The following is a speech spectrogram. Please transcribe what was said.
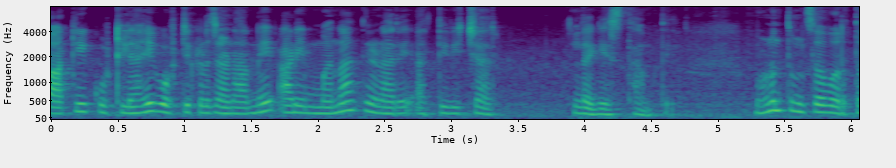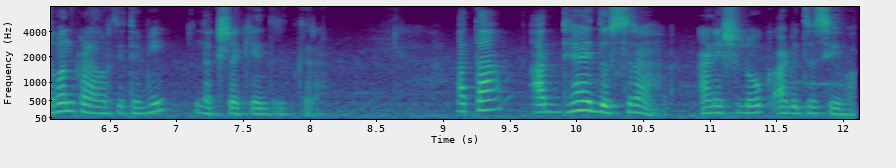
बाकी कुठल्याही गोष्टीकडे जाणार नाही आणि मनात येणारे अतिविचार लगेच थांबतील. म्हणून तुमचं वर्तमान काळावरती तुम्ही लक्ष केंद्रित करा. आता अध्याय दुसरा आणि श्लोक अडीच सेवा.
